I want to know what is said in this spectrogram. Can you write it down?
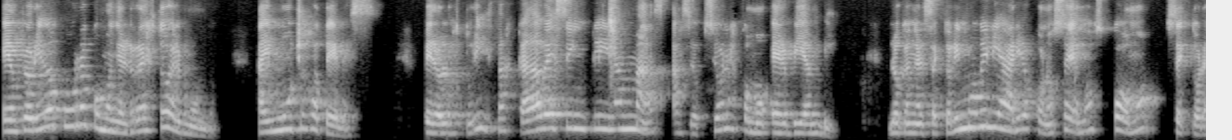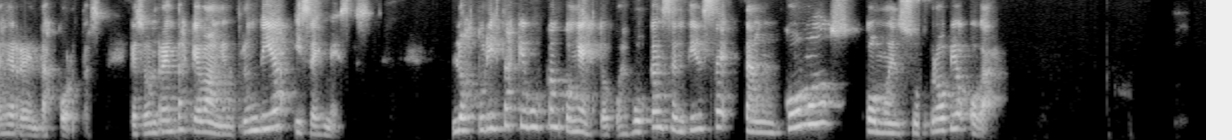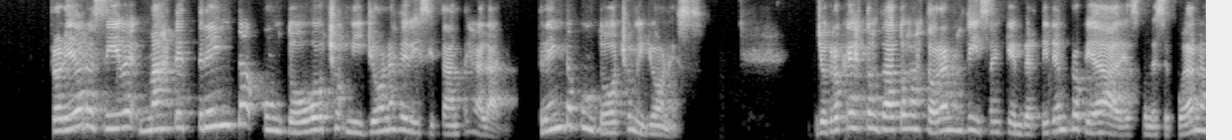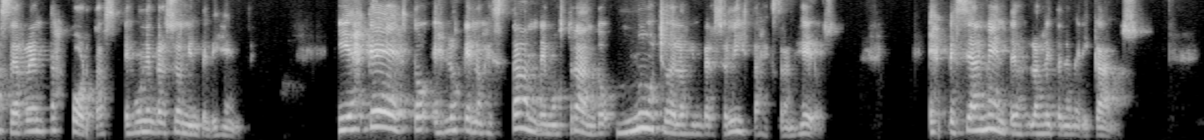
En Florida ocurre como en el resto del mundo. Hay muchos hoteles, pero los turistas cada vez se inclinan más hacia opciones como Airbnb lo que en el sector inmobiliario conocemos como sectores de rentas cortas, que son rentas que van entre un día y seis meses. Los turistas que buscan con esto, pues buscan sentirse tan cómodos como en su propio hogar. Florida recibe más de 30.8 millones de visitantes al año. 30.8 millones. Yo creo que estos datos hasta ahora nos dicen que invertir en propiedades donde se puedan hacer rentas cortas es una inversión inteligente. Y es que esto es lo que nos están demostrando muchos de los inversionistas extranjeros, especialmente los latinoamericanos.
